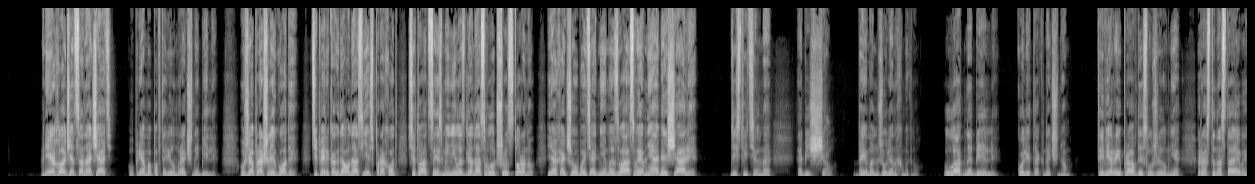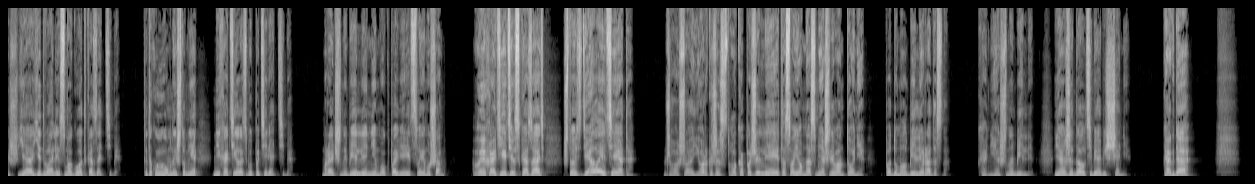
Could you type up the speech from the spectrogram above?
«Мне хочется начать!» — упрямо повторил мрачный Билли. «Уже прошли годы. Теперь, когда у нас есть пароход, ситуация изменилась для нас в лучшую сторону. Я хочу быть одним из вас. Вы мне обещали!» «Действительно, обещал». Дэймон Джулиан хмыкнул. «Ладно, Билли, коли так начнем. Ты верой и правдой служил мне. Раз ты настаиваешь, я едва ли смогу отказать тебе. Ты такой умный, что мне не хотелось бы потерять тебя». Мрачный Билли не мог поверить своим ушам. «Вы хотите сказать, что сделаете это?» «Джошуа Йорк жестоко пожалеет о своем насмешливом тоне», — подумал Билли радостно. «Конечно, Билли. Я ожидал тебе обещания». «Когда?»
